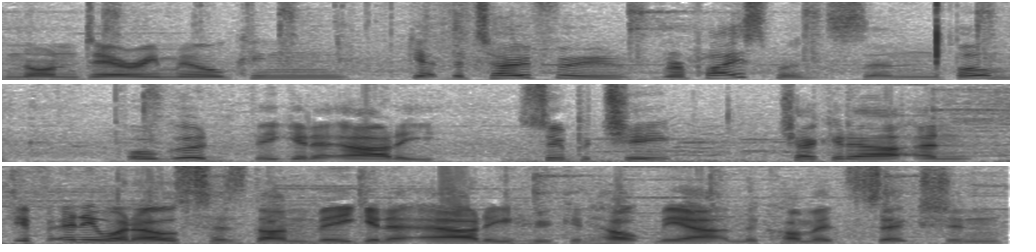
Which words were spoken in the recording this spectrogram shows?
non-dairy milk and get the tofu replacements and boom, all good. Vegan at Aldi, super cheap, check it out. And if anyone else has done vegan at Aldi who can help me out in the comments section,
